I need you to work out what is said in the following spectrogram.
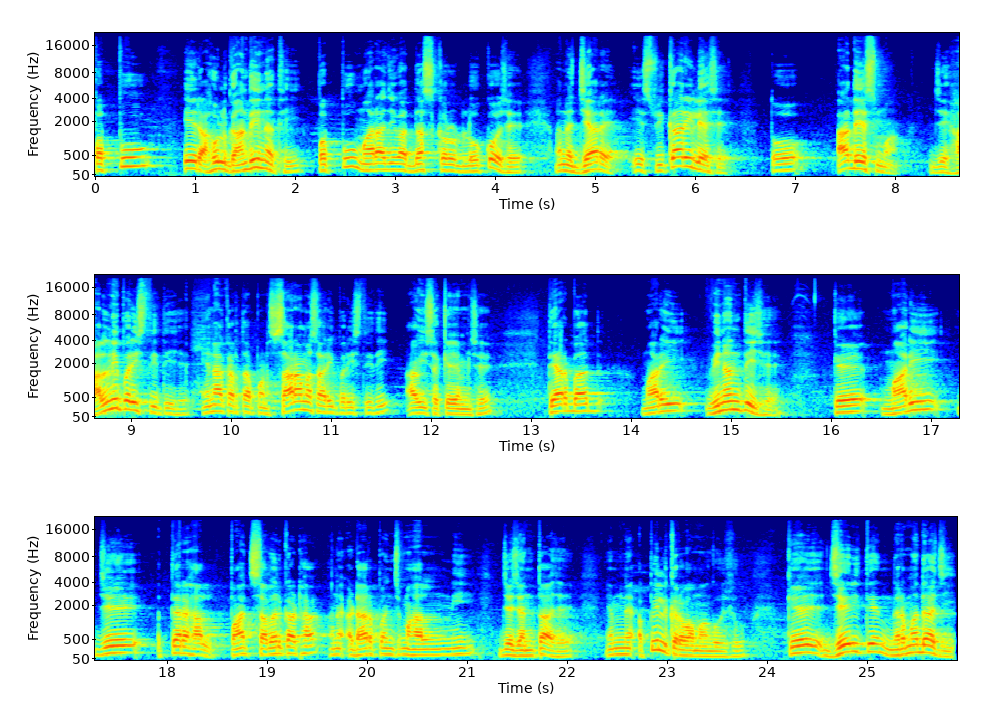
પપ્પુ એ રાહુલ ગાંધી નથી. પપ્પુ મારા જેવા દસ કરોડ લોકો છે. અને જ્યારે એ સ્વીકારી લેશે, તો આ દેશમાં જે હાલની પરિસ્થિતિ છે, એના કરતાં પણ સારામાં સારી પરિસ્થિતિ આવી શકે એમ છે. ત્યારબાદ મારી વિનંતી છે કે મારી જે અત્યારે હાલ પાંચ સાબરકાંઠા અને અઢાર પંચમહાલની જે જનતા છે, એમને અપીલ કરવા માગું છું કે જે રીતે નર્મદાજી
